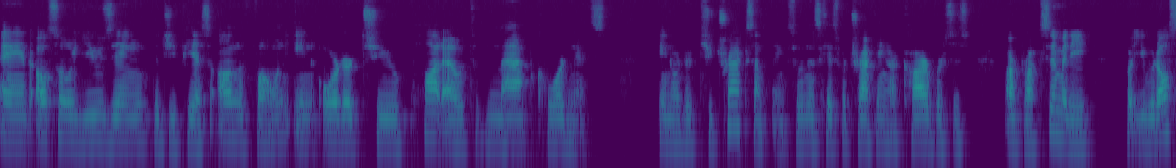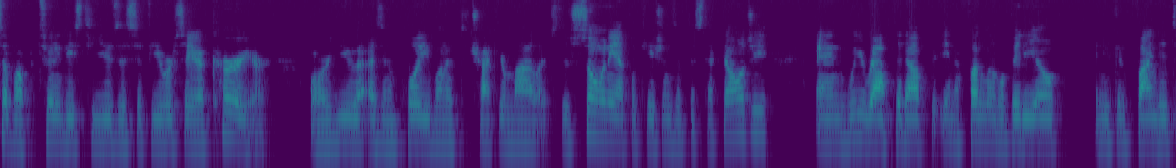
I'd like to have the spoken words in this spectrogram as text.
and also using the GPS on the phone in order to plot out map coordinates in order to track something. So in this case, we're tracking our car versus our proximity but you would also have opportunities to use this if you were, say, a courier or you as an employee wanted to track your mileage. There's so many applications of this technology, and we wrapped it up in a fun little video, and you can find it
